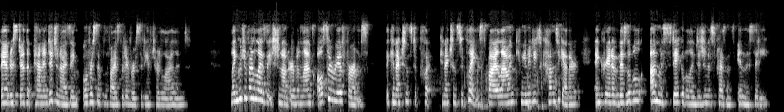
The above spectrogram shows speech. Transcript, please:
They understood that pan-Indigenizing oversimplifies the diversity of Turtle Island. Language revitalization on urban lands also reaffirms the connections to, pl- connections to place by allowing community to come together and create a visible, unmistakable Indigenous presence in the city.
